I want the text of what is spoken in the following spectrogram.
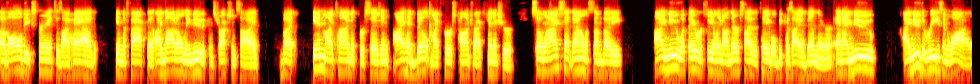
of all the experiences I had in the fact that I not only knew the construction side, but in my time at Precision, I had built my first contract finisher. So when I sat down with somebody, I knew what they were feeling on their side of the table because I had been there and I knew I knew the reason why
